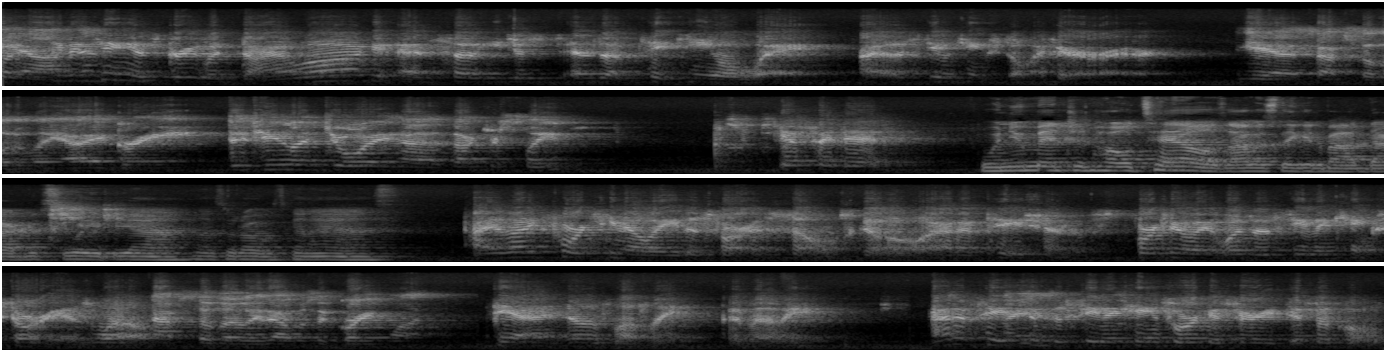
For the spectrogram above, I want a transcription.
But Yeah. Stephen King is great with dialogue, and so he just ends up taking you away. Uh, Stephen King's still my favorite writer. Yes, absolutely. I agree. Did you enjoy uh, Doctor Sleep? Yes, I did. When you mentioned hotels, I was thinking about Doctor Sleep. Yeah, that's what I was going to ask. I like 1408 as far as films go, adaptations. 1408 was a Stephen King story as well. Absolutely. That was a great one. Yeah, it was lovely. Good movie. Adaptations of Stephen King's work is very difficult.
